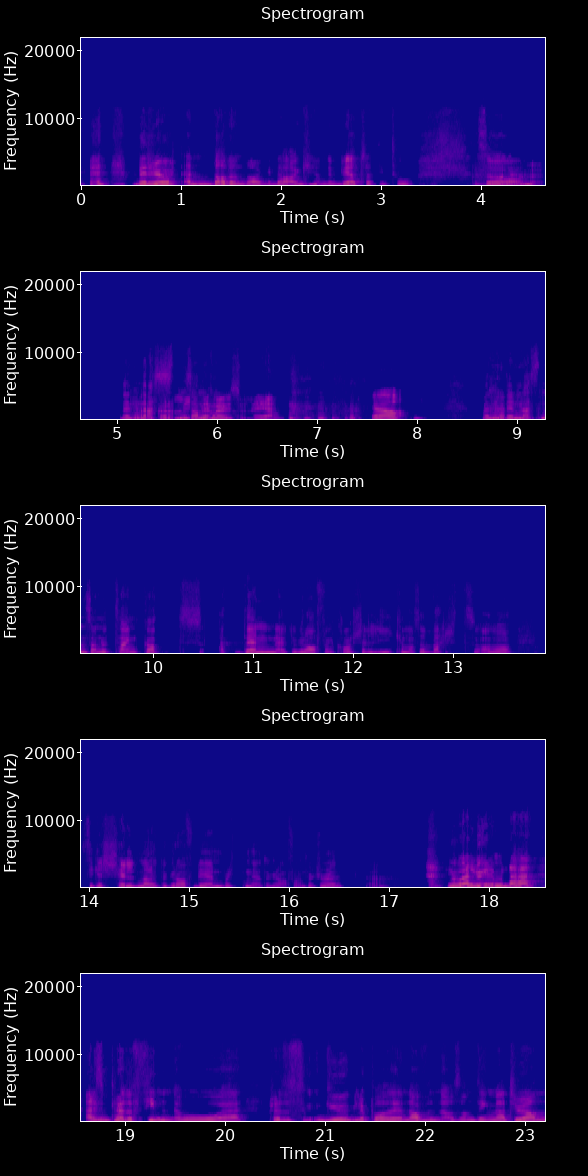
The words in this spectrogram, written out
berørt enda den dag i dag. Nå blir jeg 32. Så eh, Det er Ja, nesten sånn du, ja. men det er nesten sånn du tenker at, at den autografen kanskje er like masse verdt. Så, altså, sikkert sjeldnere autograf, det er en Britney-autograf. Tror ikke du det? Jo, jeg, lurer, men jeg har liksom prøvd å finne henne, prøvd å google på det navnet og sånne ting, men jeg tror han,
